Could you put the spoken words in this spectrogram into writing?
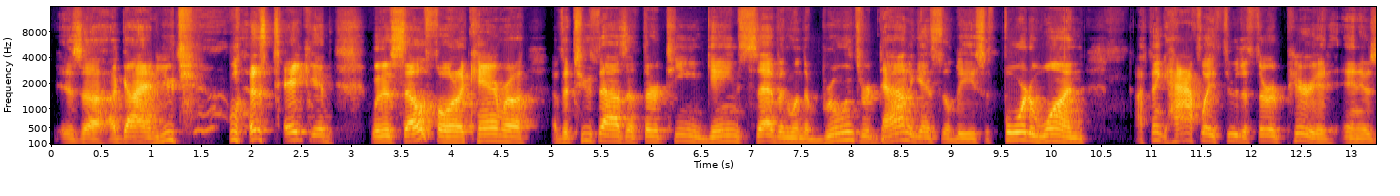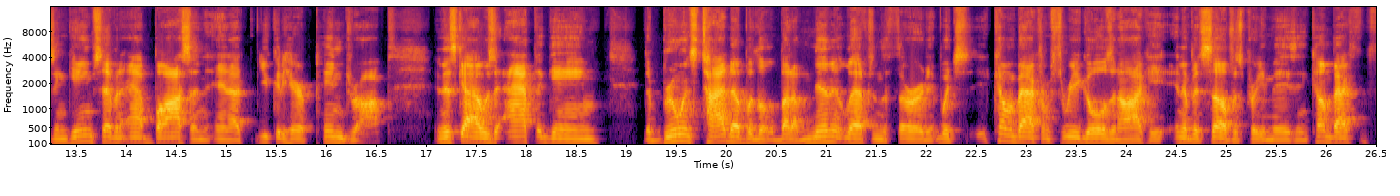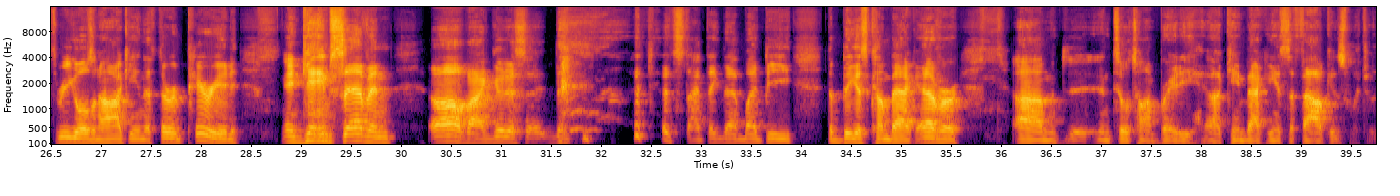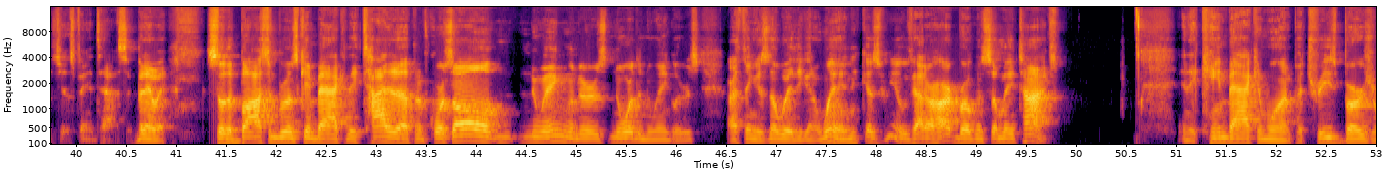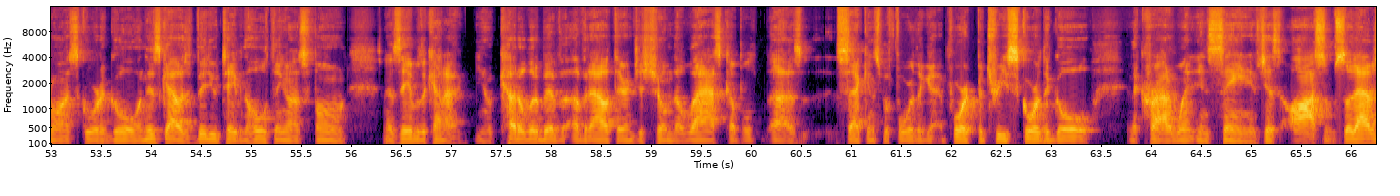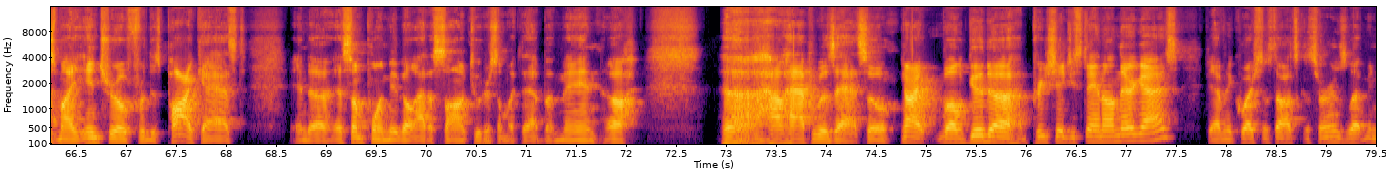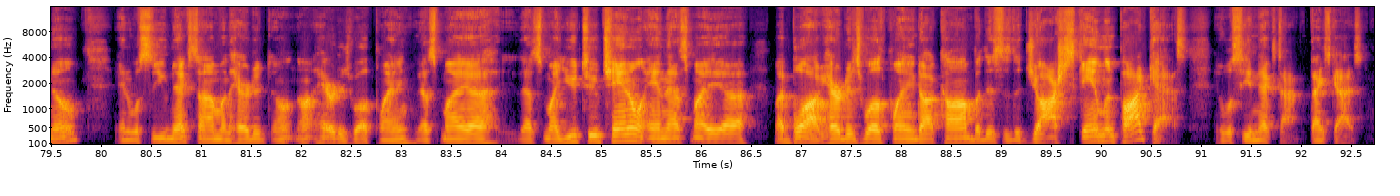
is uh, a guy on YouTube was taken with his cell phone, a camera of the 2013 Game Seven when the Bruins were down against the Leafs, four to one. I think halfway through the third period, and it was in Game Seven at Boston, and a, you could hear a pin drop. And this guy was at the game. The Bruins tied up with about a minute left in the third, which coming back from three goals in hockey in of itself is pretty amazing. Come back three goals in hockey in the third period in Game Seven Oh my goodness. I think that might be the biggest comeback ever um, until Tom Brady uh, came back against the Falcons, which was just fantastic. But anyway, so the Boston Bruins came back and they tied it up. And of course, all New Englanders, Northern New Englanders, are thinking there's no way they're going to win because you know we've had our heart broken so many times. and they came back and won. Patrice Bergeron scored a goal, and this guy was videotaping the whole thing on his phone, and I was able to kind of you know cut a little bit of, of, it out there and just show him the last couple uh, seconds before the before Patrice scored the goal, and the crowd went insane. It's just awesome. So that was my intro for this podcast, and uh, at some point maybe I'll add a song to it or something like that. But man, uh, uh, how happy was that? So all right, well, good. Uh, appreciate you staying on there, guys. If you have any questions, thoughts, concerns, let me know and we'll see you next time on the Heritage, oh, not Heritage Wealth Planning. That's my uh, that's my YouTube channel and that's my uh, my blog, heritagewealthplanning.com. But this is the Josh Scandlen podcast, and we'll see you next time. Thanks, guys.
